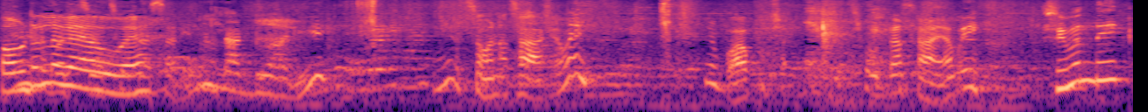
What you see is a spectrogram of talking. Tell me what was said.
पाउडर लगाया हुआ है। लाडू आ गई सोना सा आ गया भाई। ये छोटा सा आया भाई। श्रीमन देख।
